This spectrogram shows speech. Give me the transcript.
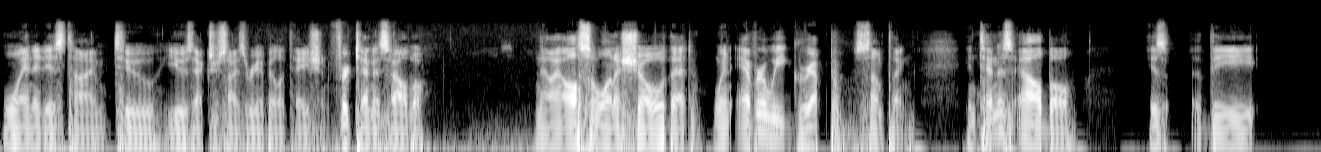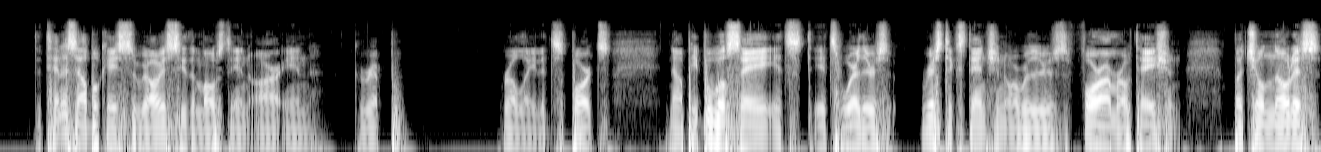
when it is time to use exercise rehabilitation for tennis elbow. Now I also want to show that whenever we grip something, in tennis elbow is the the tennis elbow cases we always see the most in are in grip related sports. Now people will say it's it's where there's wrist extension or where there's forearm rotation, but you'll notice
